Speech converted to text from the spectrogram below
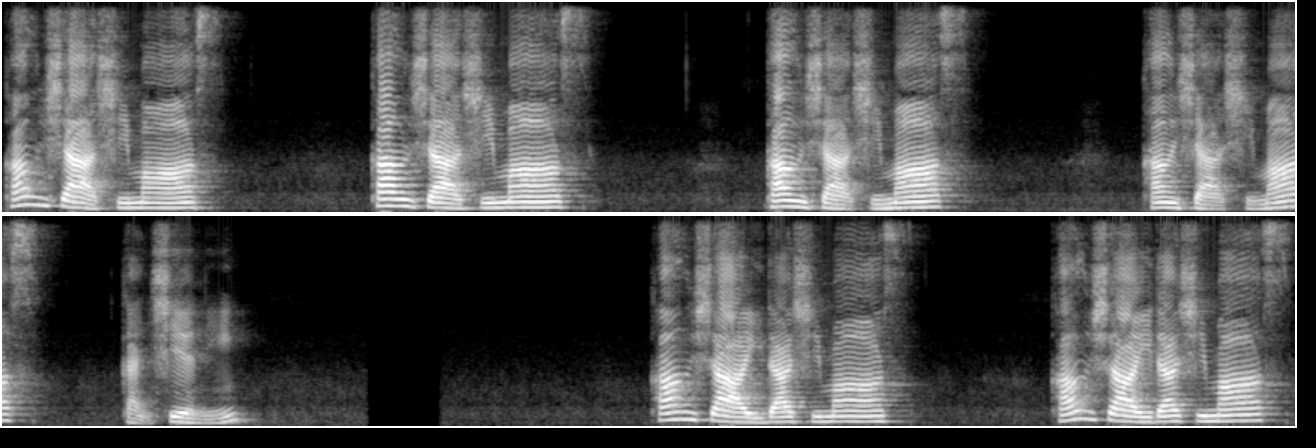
感謝します。感謝します。感謝します。感謝します。感謝你。感謝いたします。感謝いたします。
